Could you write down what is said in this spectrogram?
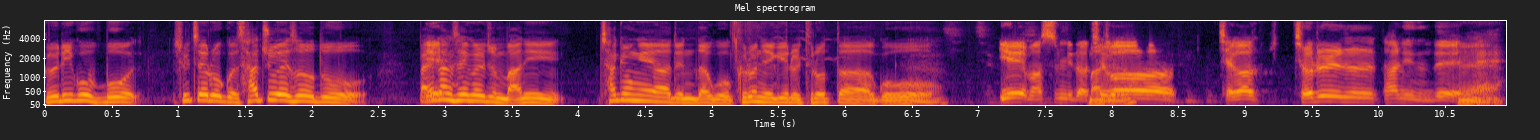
음. 그리고 뭐 실제로 그 사주에서도 빨간색을 좀 많이 착용해야 된다고 그런 얘기를 들었다고. 예, 맞습니다. 맞아요. 제가 제가 절을 다니는데 네.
